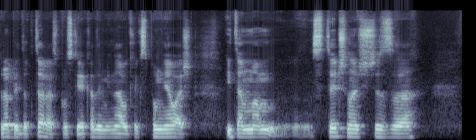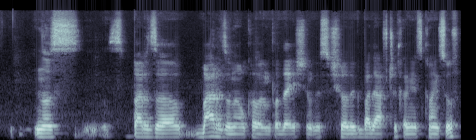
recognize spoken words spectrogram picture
robię doktora z Polskiej Akademii Nauk, jak wspomniałaś, i tam mam styczność z no, z, z, bardzo, bardzo naukowym podejściem. To jest środek badawczy, koniec końców.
